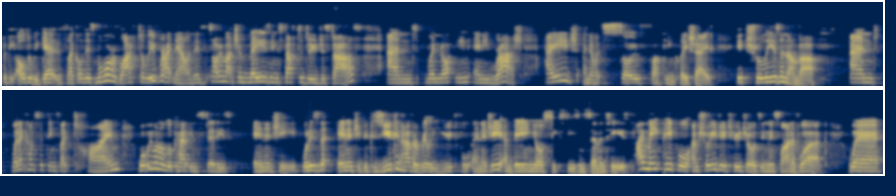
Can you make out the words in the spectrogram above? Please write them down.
But the older we get, it's like, oh, there's more of life to live right now. And there's so much amazing stuff to do, just us. And we're not in any rush. Age, I know it's so fucking cliched. It truly is a number. And when it comes to things like time, what we want to look at instead is energy. What is the energy? Because you can have a really youthful energy and be in your 60s and 70s. I meet people, I'm sure you do too, George, in this line of work, where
